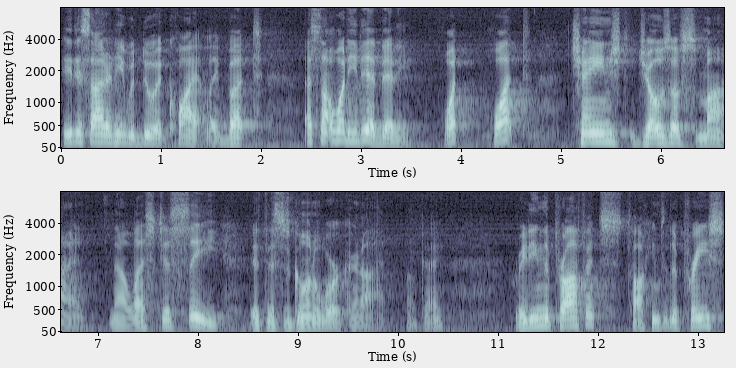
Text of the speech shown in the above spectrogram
he decided he would do it quietly. But that's not what he did, did he? What, what changed Joseph's mind? Now let's just see if this is going to work or not, okay? Reading the prophets, talking to the priest,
